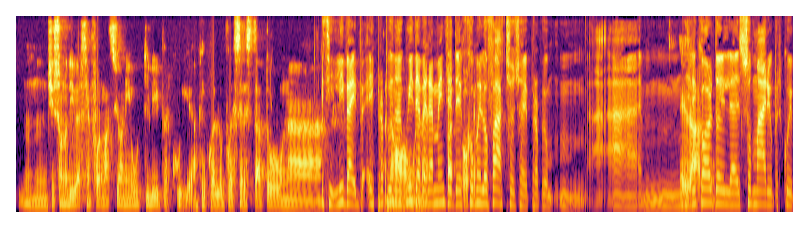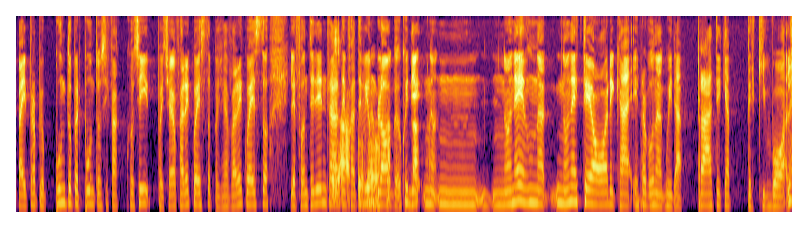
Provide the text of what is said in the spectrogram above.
mh, mm, ci sono diverse informazioni utili, per cui anche quello può essere stato una. Eh sì, lì vai, è proprio no, una guida una, veramente del come lo faccio, cioè proprio mh, mm, a, mh, esatto. ricordo il sommario per cui vai proprio punto per punto, si fa così, poi c'è da fare questo, poi c'è da fare questo, le fonti di entrate, esatto, fatevi un blog, quindi esatto. n- non, è una, non è teorica, è proprio una guida pratica per chi vuole.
